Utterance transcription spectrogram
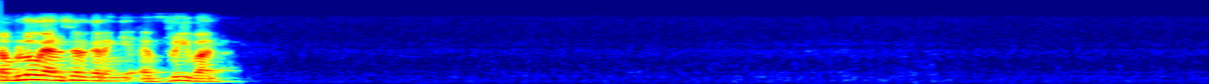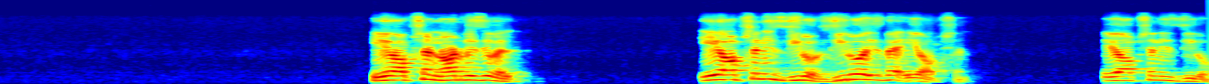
सब लोग आंसर करेंगे every one A option not visible A option is zero zero is the A option A option is zero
